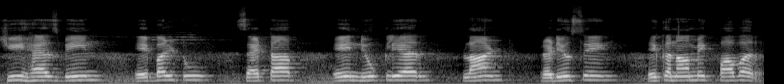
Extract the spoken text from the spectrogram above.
she has been able to set up a nuclear plant producing economic power.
